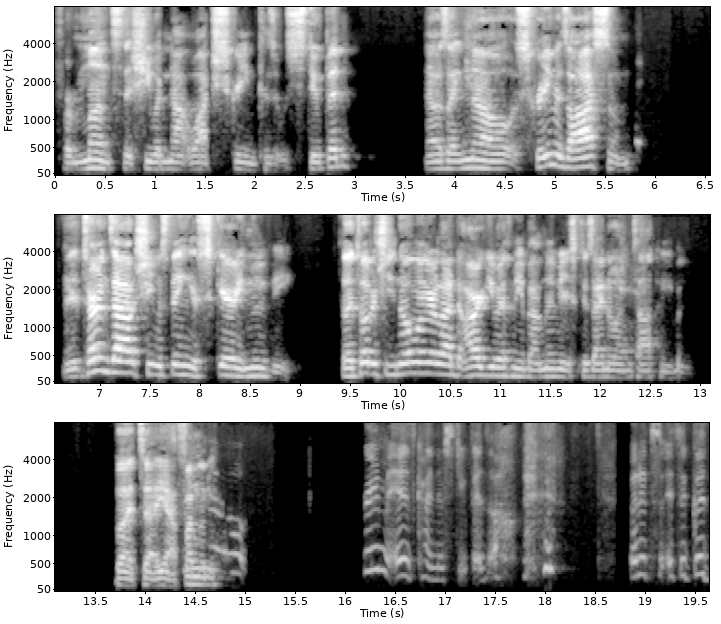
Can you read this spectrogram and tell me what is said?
for months that she would not watch Scream because it was stupid. And I was like, no, Scream is awesome. And it turns out she was thinking a scary movie. So I told her she's no longer allowed to argue with me about movies because I know what I'm talking about. But uh, yeah, fun little. though- Scream is kind of stupid though, but it's it's a good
